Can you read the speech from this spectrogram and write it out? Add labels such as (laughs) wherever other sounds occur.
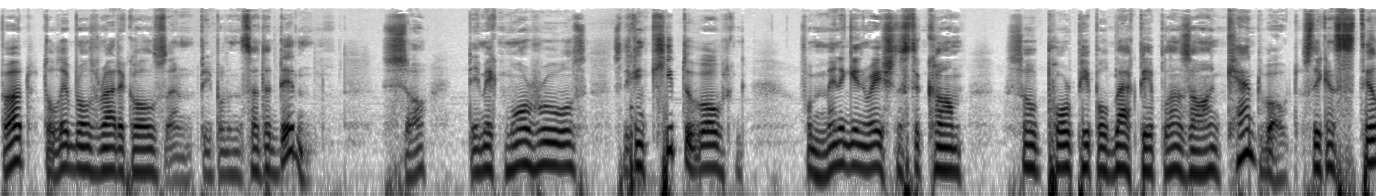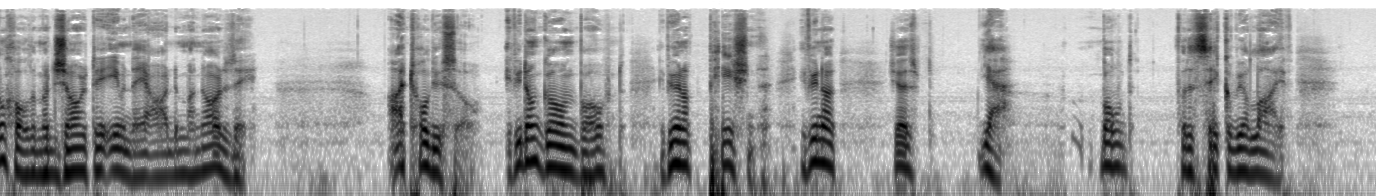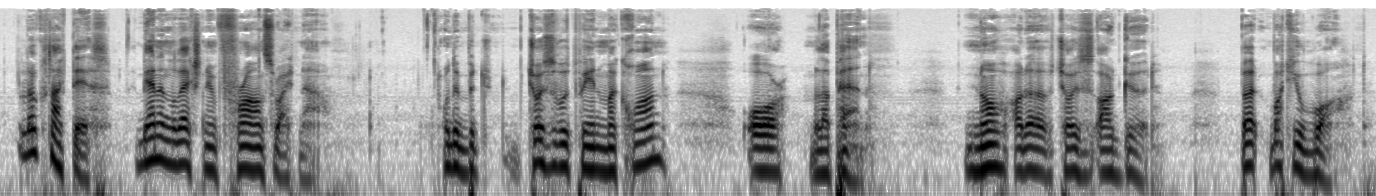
but the liberals, radicals, and people in the center didn't. So they make more rules so they can keep the vote for many generations to come so poor people, black people, and so on can't vote, so they can still hold a majority even they are the minority. I told you so. If you don't go and vote, if you're not patient, if you're not just, yeah, vote for the sake of your life. It looks like this. We had an election in France right now. With the choices between Macron or Le Pen. No other choices are good. But what do you want?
